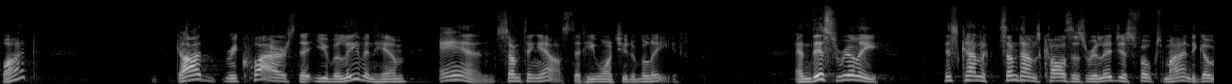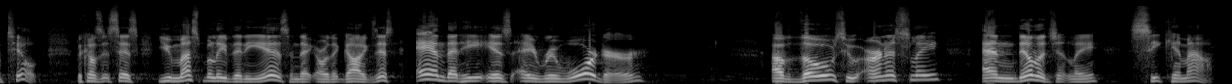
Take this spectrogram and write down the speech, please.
what? God requires that you believe in Him and something else that He wants you to believe. And this really, this kind of sometimes causes religious folks' mind to go tilt because it says you must believe that He is and that, or that God exists and that He is a rewarder of those who earnestly and diligently seek Him out.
